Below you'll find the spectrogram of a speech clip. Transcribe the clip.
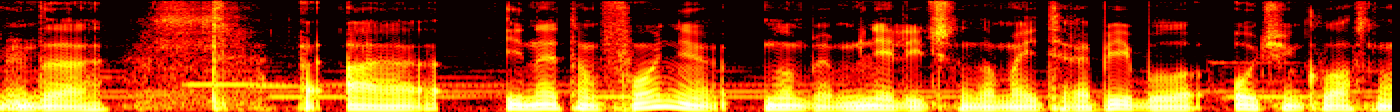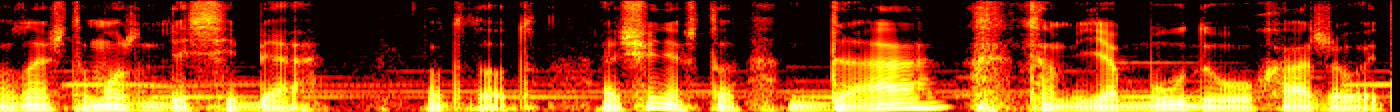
да. А, а И на этом фоне, ну, мне лично на моей терапии было очень классно узнать, что можно для себя. Вот это вот ощущение, что да, там, я буду ухаживать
